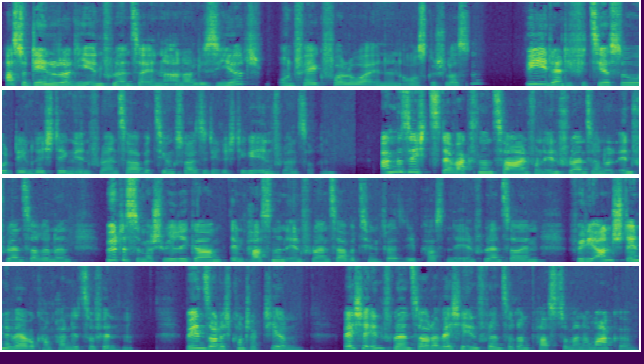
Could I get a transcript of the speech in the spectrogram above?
Hast du den oder die Influencerin analysiert und Fake-FollowerInnen ausgeschlossen? Wie identifizierst du den richtigen Influencer bzw. die richtige Influencerin? Angesichts der wachsenden Zahlen von Influencern und Influencerinnen wird es immer schwieriger, den passenden Influencer bzw. die passende Influencerin für die anstehende Werbekampagne zu finden. Wen soll ich kontaktieren? Welcher Influencer oder welche Influencerin passt zu meiner Marke?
